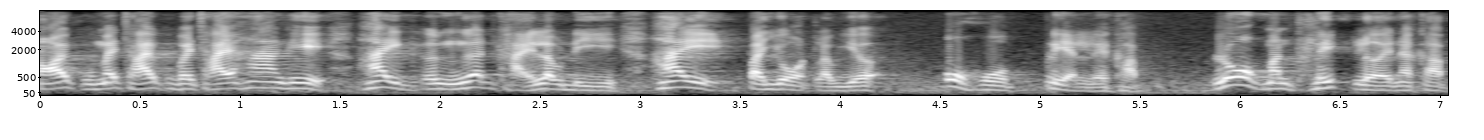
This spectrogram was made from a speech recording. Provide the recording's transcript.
น้อยกูไม่ใช้กูไปใช้ห้างที่ให้เงื่อนไขเราดี ให้ประโยชน์เราเยอะ โอ้โห เปลี่ยนเลยครับ โลกมันพลิกเลยนะครับ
